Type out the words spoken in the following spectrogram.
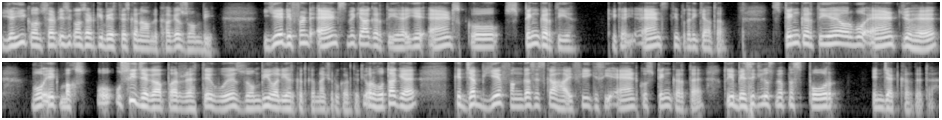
यही कॉन्सेप्ट इसी कॉन्सेप्ट की बेस पे इसका नाम लिखा गया जोम्बी ये डिफरेंट एंड्स में क्या करती है? ये एंड्स को स्टिंग करती है, ठीक है? एंड्स थी, पता नहीं क्या था। स्टिंग करती है और वो एंट जो है, वो एक मक्स, वो उसी जगह पर रहते हुए जोम्बी वाली हरकत करना शुरू कर देती है। और होता क्या है कि जब ये फंगस इसका हाइफी किसी एंट को स्टिंग करता है तो ये बेसिकली उसमें अपना स्पोर इंजेक्ट कर देता है।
